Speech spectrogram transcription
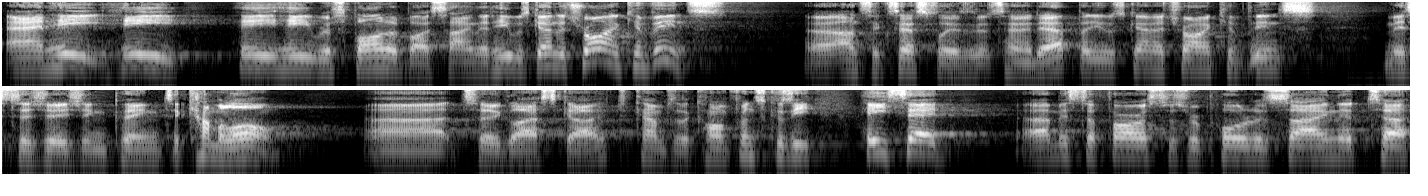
and he, he, he, he responded by saying that he was going to try and convince, uh, unsuccessfully as it turned out, but he was going to try and convince Mr Xi Jinping to come along uh, to Glasgow, to come to the conference, because he, he said, uh, Mr Forrest was reported as saying that uh,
